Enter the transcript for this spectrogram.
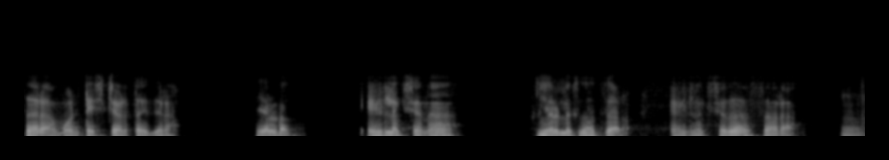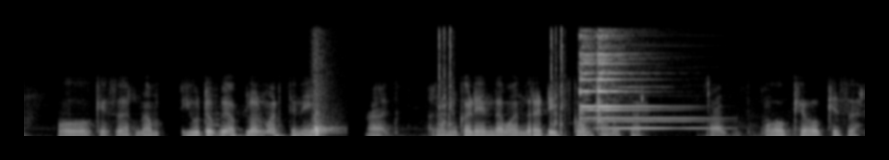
sir amount ಎಷ್ಟು ಹೇಳ್ತಾ ಇದ್ದೀರಾ? ಎರಡು ಎರಡು ಲಕ್ಷನಾ? ಎರಡು ಲಕ್ಷದ ಹತ್ತು ಸಾವಿರ. ಎರಡು ಲಕ್ಷದ ಹತ್ತು ಸಾವಿರ. ಹ್ಞೂ ಓಕೆ ಸರ್ ನಮ್ಮ ಯೂಟ್ಯೂಬ್ಗೆ ಅಪ್ಲೋಡ್ ಮಾಡ್ತೀನಿ. ಆಯ್ತು. ನಮ್ಮ ಕಡೆಯಿಂದ ಬಂದರೆ ಡಿಸ್ಕೌಂಟ್ ಮಾಡಿ ಸರ್. ಆಗುತ್ತೆ ಓಕೆ ಓಕೆ ಸರ್.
